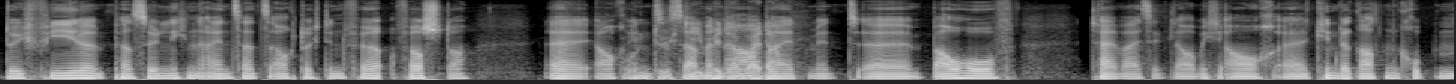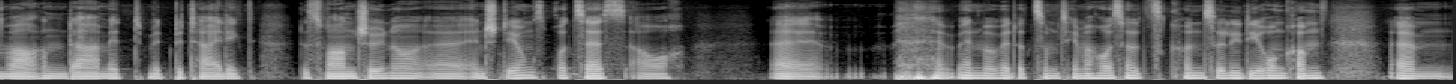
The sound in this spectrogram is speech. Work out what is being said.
durch viel persönlichen Einsatz, auch durch den För Förster, äh, auch Und in Zusammenarbeit mit äh, Bauhof, teilweise glaube ich auch äh, Kindergartengruppen waren da mit, mit beteiligt. Das war ein schöner äh, Entstehungsprozess, auch wenn wir wieder zum Thema Haushaltskonsolidierung kommen, ähm,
